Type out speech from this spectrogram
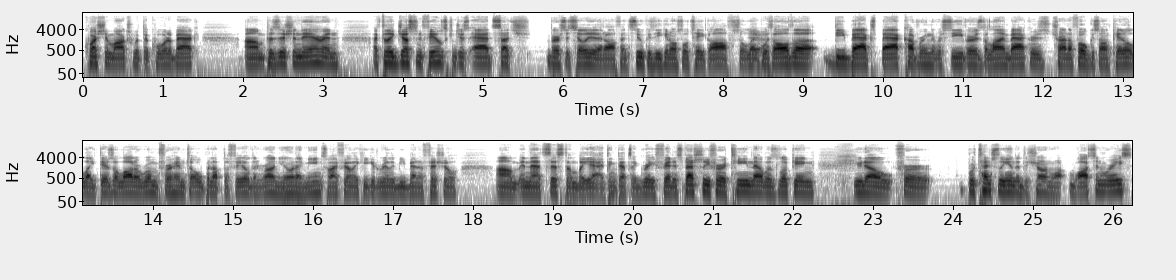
question marks with the quarterback um, position there. And I feel like Justin Fields can just add such versatility of that offense too, because he can also take off. So like Yeah. with all the D backs back covering the receivers, the linebackers trying to focus on Kittle, like there's a lot of room for him to open up the field and run. You know what I mean? So I feel like he could really be beneficial. Um, in that system, but yeah, I think that's a great fit, especially for a team that was looking, you know, for potentially in the Deshaun Watson race.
